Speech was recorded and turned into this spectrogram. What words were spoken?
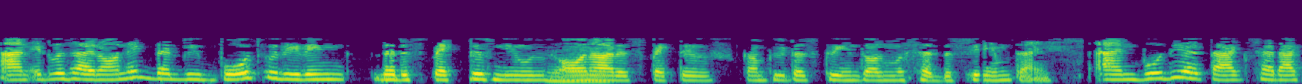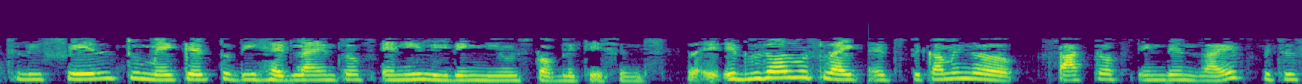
And it was ironic that we both were reading the respective news Yeah. on our respective computer screens almost at the same time. And both the attacks had actually failed to make it to the headlines of any leading news publications. It was almost like it's becoming a fact of Indian life, which is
